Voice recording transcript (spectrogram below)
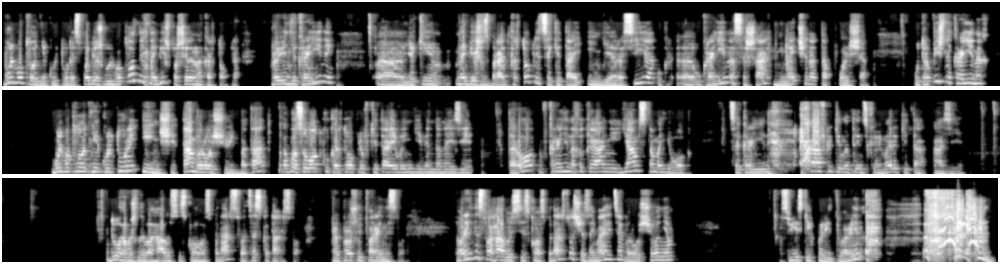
Бульбоплодні культури. З поміж бульбоплодних найбільш поширена картопля. Провідні країни, е, які найбільше збирають картоплі, це Китай, Індія, Росія, е, Україна, США, Німеччина та Польща. У тропічних країнах бульбоплодні культури інші. Там вирощують батат або солодку картоплю в Китаї, в Індії, в Індонезії, таро в країнах Океанії, ямс та маніок. Це країни Африки, Латинської Америки та Азії. Друга важлива галузь сільського господарства це скотарство. Припрошую, тваринництво. Тваринництво галузь сільського господарства, що займається вирощуванням свійських порід тварин.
